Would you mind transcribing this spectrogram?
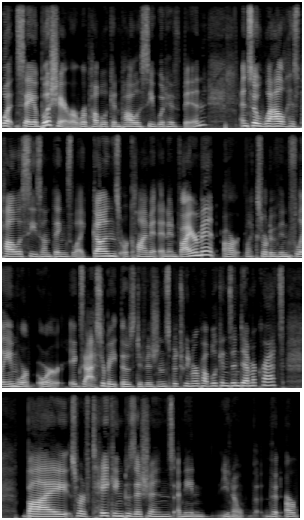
what, say, a Bush era Republican policy would have been. And so while his policies on things like guns or climate and environment are like sort of inflame or, or exacerbate those divisions between Republicans and Democrats, by sort of taking positions, I mean, you know, that are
